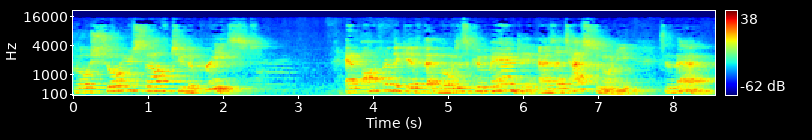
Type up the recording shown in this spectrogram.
Go show yourself to the priest and offer the gift that Moses commanded as a testimony to them.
